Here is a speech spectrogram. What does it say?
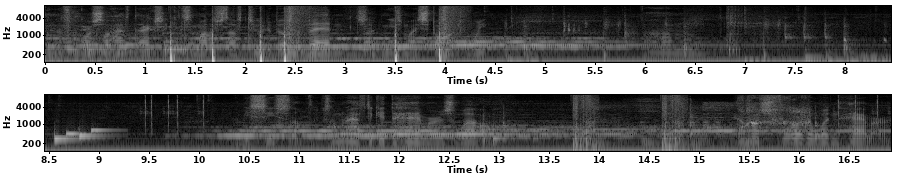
And of course I'll have to actually get some other stuff too to build the bed, so I can use my spawn point. Um, let me see something, because I'm going to have to get the hammer as well. How much for the wooden hammer?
